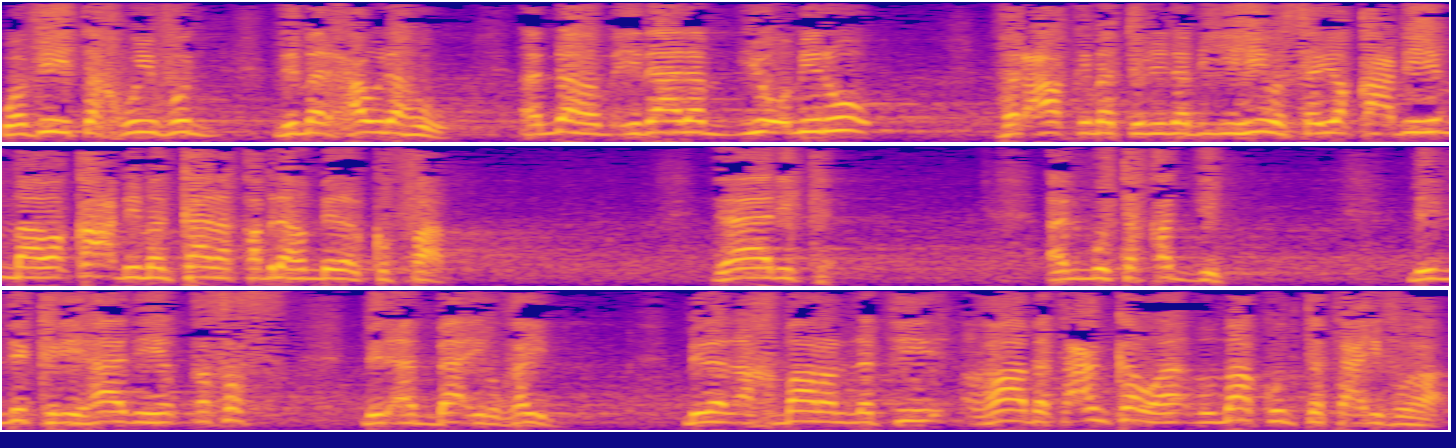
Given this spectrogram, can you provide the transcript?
وفيه تخويف لمن حوله أنهم إذا لم يؤمنوا فالعاقبة لنبيه وسيقع بهم ما وقع بمن كان قبلهم من الكفار. ذلك المتقدم من ذكر هذه القصص من أنباء الغيب. من الأخبار التي غابت عنك وما كنت تعرفها.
